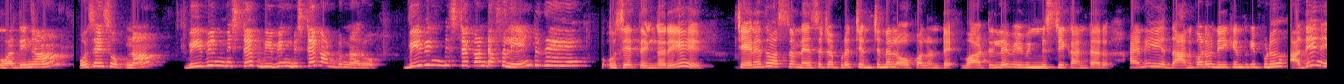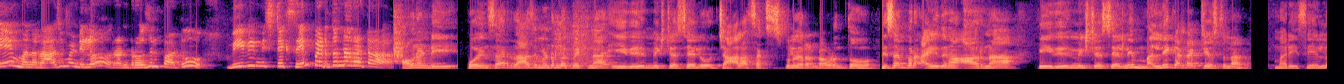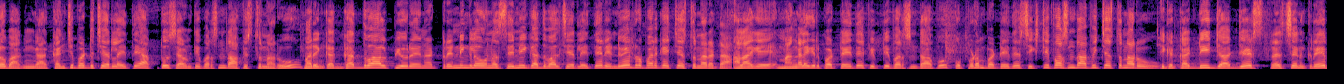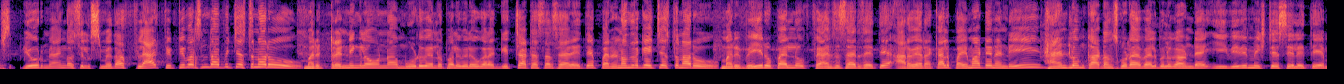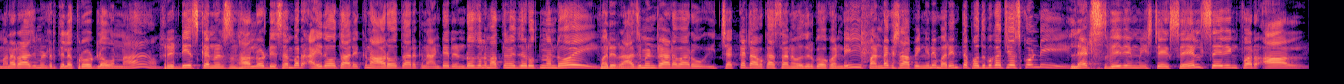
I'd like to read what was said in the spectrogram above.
వదినా ఒసే Swapna weaving mistake weaving mistake అంటున్నారు. వీవింగ్ మిస్టేక్ అంటే అసలు ఏంటిది? ఒసే తెంగరి చేనేత వస్త్రాలు నేసేటప్పుడు చిన్న చిన్న లోపాలు ఉంటాయి వాటిల్లే వీవింగ్ మిస్టేక్ అంటారు. అయినా దాని కూడా నీకెందుకు ఇప్పుడు? అదేనే మన రాజమండ్రిలో రెండు రోజుల పాటు వీవి మిస్టేక్ సేల్ పెడుతున్నారట. అవునండి. పోయినసారి రాజమండ్రిలో పెట్టిన ఈ వివి మిక్స్చర్ సేల్ చాలా సక్సెస్ఫుల్గా రన్ అవడంతో డిసెంబర్ ఐదున ఆరున ఈ వివి మిక్స్చర్ సేల్ని మళ్ళీ కండక్ట్ చేస్తున్నారు. మరి సేల్లో భాగంగా కంచిపట్టు చీరలు అయితే up to seventy percent off ఇస్తున్నారు. మరి ఇంకా గద్వాల్ ప్యూర్ అయిన ట్రెండింగ్లో ఉన్న సెమీ గద్వాల్ చీరలు అయితే రెండు వేల రూపాయలకి ఇచ్చేస్తున్నారట. అలాగే మంగళగిరి పట్టు అయితే ఫిఫ్టీ పర్సెంట్ ఆఫ్ కుప్పడం పట్టు అయితే సిక్స్టీ పర్సెంట్ ఆఫ్ ఇచ్చేస్తున్నారు. ఇక కడ్డీ georgettes reds and crepes pure mango silks మీద ఫ్లాట్ ఫిఫ్టీ పర్సెంట్ ఆఫ్ ఇచ్చేస్తున్నారు. మరి ట్రెండింగ్లో ఉన్న మూడు వేల రూపాయల విలువ గల గిచ్చా టెస్టర్ శారీ అయితే పన్నెండు వందలకే ఇచ్చేస్తున్నారు. మరి వెయ్యి రూపాయల్లో ఫ్యాన్సీ శారీస్ అయితే అరవై రకాల పైమాటేనండి హ్యాండ్లూమ్ కాటన్స్ కూడా అవైలబుల్గా ఉండే ఈ వివి మిక్స్టేక్ సేల్ అయితే మన రాజమండ్రి తిలక్ రోడ్లో ఉన్న రెడ్డిస్ కన్వెన్షన్ హాల్లో డిసెంబర్ ఐదవ తారీఖున ఆరో తారీఖున అంటే రెండు రోజులు మాత్రమే జరుగుతుందండోయ్ మరి రాజమండ్రి ఆడవారు ఈ చక్కటి అవకాశాన్ని వదులుకోకండి. పండగ షాపింగ్ని మరింత పొదుపుగా చేసుకోండి. Let's weaving mistake sale saving for all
